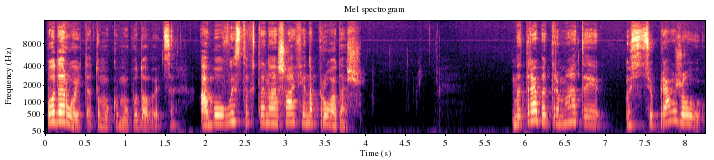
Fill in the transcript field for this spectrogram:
Подаруйте тому, кому подобається. Або виставте на шафі на продаж. Не треба тримати ось цю пряжу,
